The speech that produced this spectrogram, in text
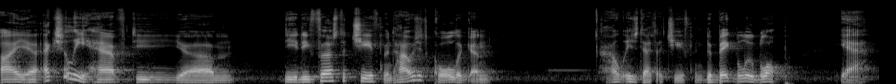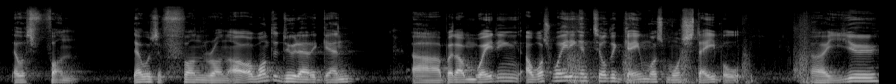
I uh, actually have the, um, the, the first achievement. How is it called again? How is that achievement? The Big Blue Blob. Yeah, that was fun. That was a fun run. I, I want to do that again. Uh, but I'm waiting. I was waiting until the game was more stable. Uh, you.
